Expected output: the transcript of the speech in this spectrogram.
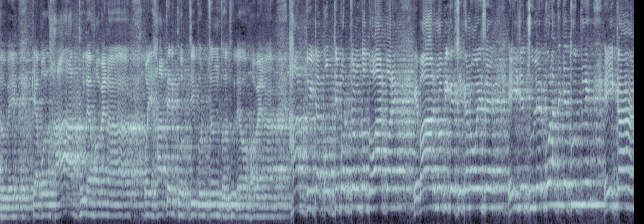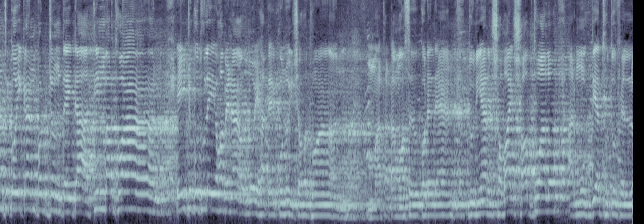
ধোবে? কেবল হাত ধুলে হবে না, ওই হাতের কবজি পর্যন্ত ধুলেও হবে না। হাত দুইটা কবজি পর্যন্ত ধোয়ার পরে এবার নবীকে শেখানো হয়েছে, এই যে চুলের গোড়া থেকে থুতনি, এই কান থেকে ওই কান পর্যন্ত এইটা তিনবার ধোয়ান। এইটুকু ধুলেই হবে না ওই হাতের কোনোই সহ ধোয়ান। মাথাটা মসেও করে দেন। দুনিয়ার সবাই সব ধোয়ালো আর মুখ দিয়ে থুতু ফেলল।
